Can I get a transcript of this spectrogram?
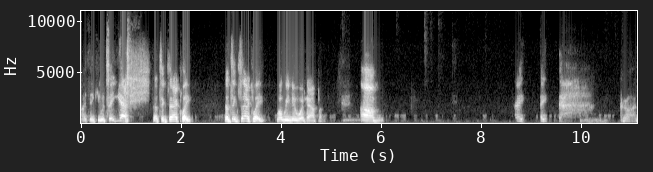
I think he would say, "Yes, that's exactly, that's exactly what we knew would happen." Um, God.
